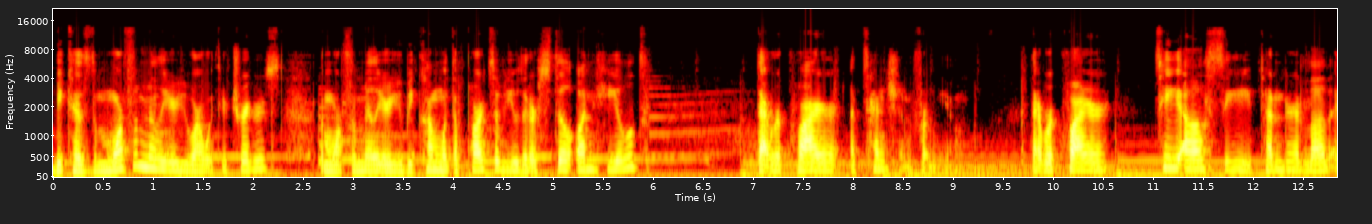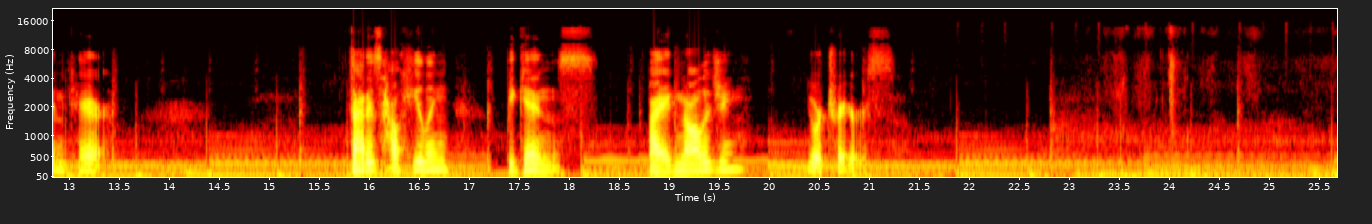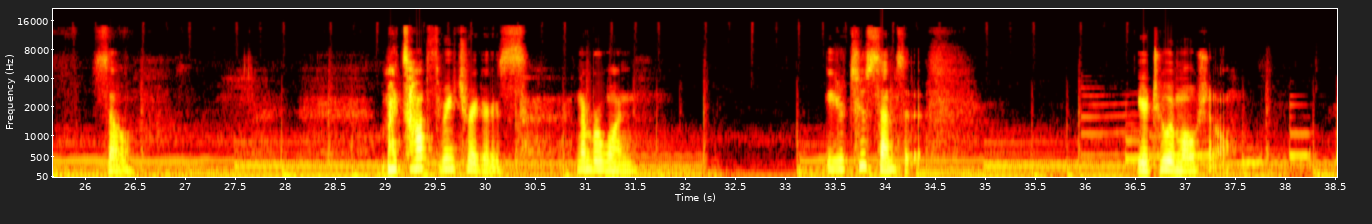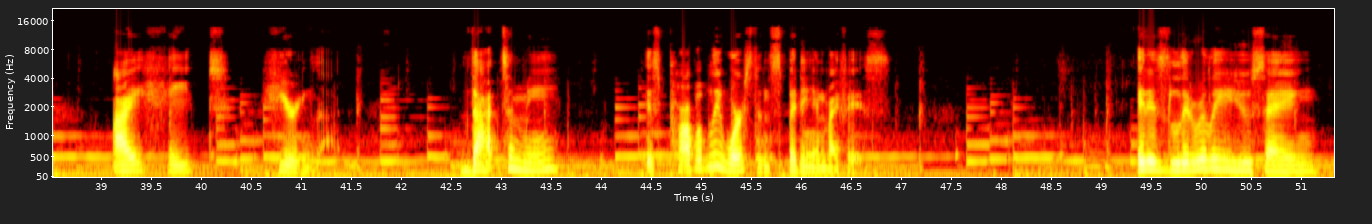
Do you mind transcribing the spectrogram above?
Because the more familiar you are with your triggers, the more familiar you become with the parts of you that are still unhealed, that require attention from you, that require TLC, tender love and care. That is how healing begins by acknowledging your triggers. So, my top three triggers. Number one, you're too sensitive. You're too emotional. I hate hearing that. That to me is probably worse than spitting in my face. It is literally you saying,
